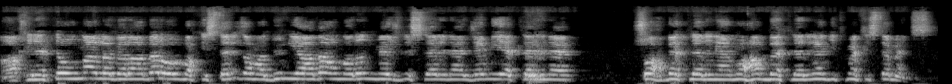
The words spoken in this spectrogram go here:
Ahirette onlarla beraber olmak isteriz ama dünyada onların meclislerine, cemiyetlerine, sohbetlerine, muhabbetlerine gitmek istemeyiz.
